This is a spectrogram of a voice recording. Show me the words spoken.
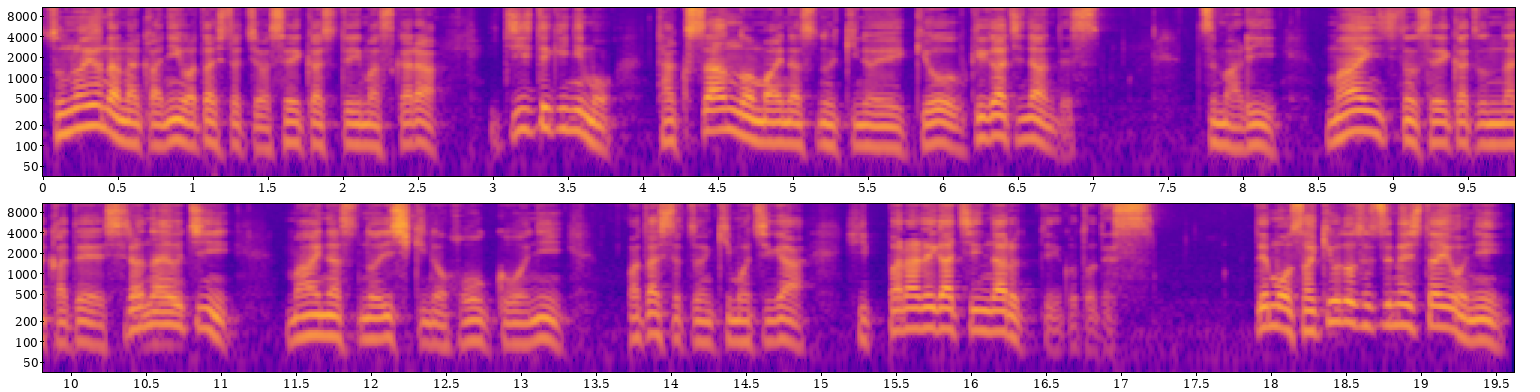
そのような中に私たちは生活していますから一時的にもたくさんのマイナスの気の影響を受けがちなんです。つまり毎日の生活の中で知らないうちにマイナスの意識の方向に私たちの気持ちが引っ張られがちになるっていうことです。でも先ほど説明したように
